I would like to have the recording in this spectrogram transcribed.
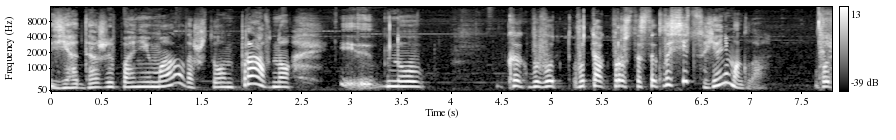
я даже понимала, что он прав, но, э, но как бы вот, вот так просто согласиться я не могла. Вот,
